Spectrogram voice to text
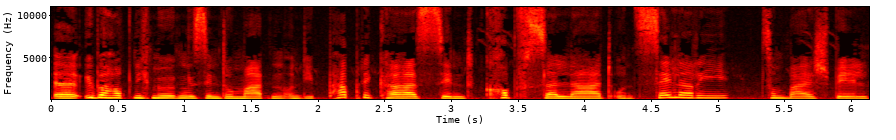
äh, überhaupt nicht mögen, sind Tomaten und die Paprikas, sind Kopfsalat und Sellerie zum Beispiel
